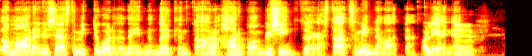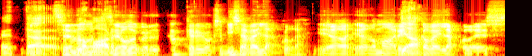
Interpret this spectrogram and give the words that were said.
Lamar on ju see aasta mitu korda teinud, nõnda ütlen, Harbo on küsinud ta käest, tahad sa minna, vaata, oli on ju et äh, see on Lamar... alati see olukord, et Tucker jookseb ise väljakule ja, ja Lamar jääb ka väljakule ja siis,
